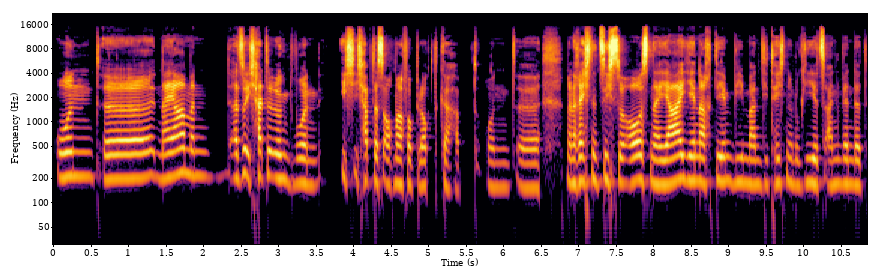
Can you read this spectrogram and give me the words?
Und äh, naja, man, also ich hatte irgendwo ein, ich, ich habe das auch mal verblockt gehabt und äh, man rechnet sich so aus, naja, je nachdem, wie man die Technologie jetzt anwendet,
